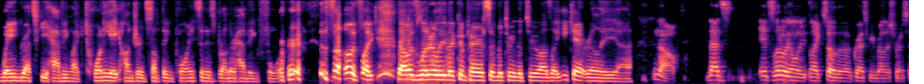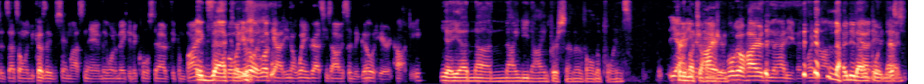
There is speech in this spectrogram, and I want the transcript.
Wayne Gretzky having like twenty eight hundred something points and his brother having four, so it's like that was literally the comparison between the two. I was like, you can't really. Uh, no, that's it's literally only like so the Gretzky brothers, for instance. That's only because they have the same last name. They want to make it a cool stat if they combine. Exactly. But when you really look at it, you know Wayne Gretzky's obviously the goat here in hockey. Yeah, he had ninety nine percent of all the points. Yeah, pretty much hundred. We'll go higher than that even. Why not? Ninety nine point nine. This,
